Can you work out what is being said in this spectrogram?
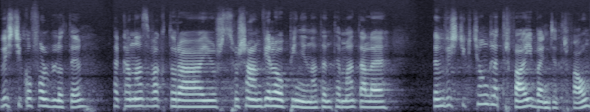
Wyścig Folbluty. Taka nazwa, która już słyszałam wiele opinii na ten temat, ale ten wyścig ciągle trwa i będzie trwał.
